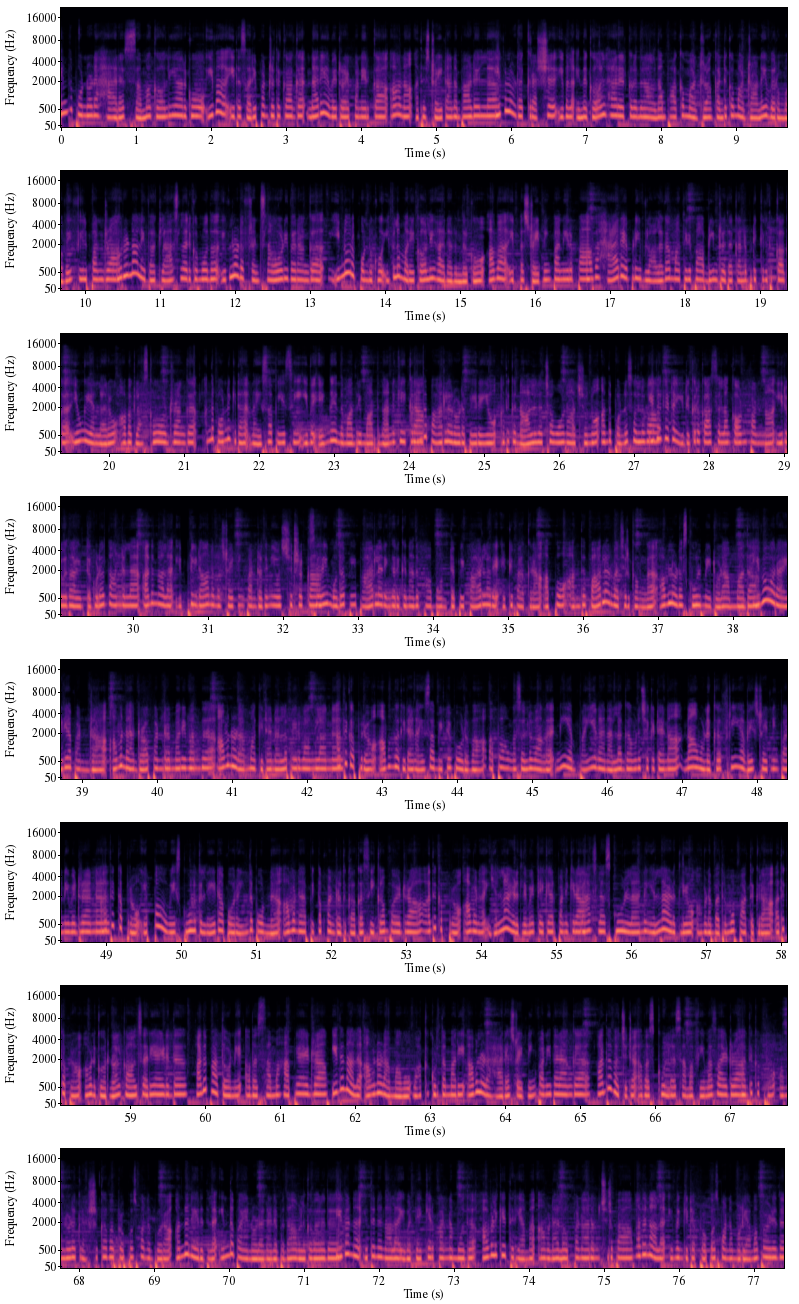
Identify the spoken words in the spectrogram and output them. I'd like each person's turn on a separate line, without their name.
இந்த பொண்ணோட ஹேர் செம கேர்லியா இருக்கும். இவ இதை சரி பண்றதுக்காக நிறையவே ட்ரை பண்ணிருக்கா. ஆனா அது ஸ்ட்ரைட்டான பாடு இல்ல. இவளோட க்ரஷ் இவள இந்த கேர்ள் ஹேர் இருக்கிறதுனால தான் பார்க்க மாட்றான் கண்டுக்க மாட்டான்னு இவ ரொம்பவே ஃபீல் பண்றா. ஒரு நாள் இவ கிளாஸ்ல இருக்கும்போது இவளோட ஃப்ரெண்ட்ஸ்லாம் ஓடி வராங்க. இன்னொரு பொண்ணுக்கும் இவ்வளோ மாதிரி கேர்லி ஹேர் இருந்திருக்கும். அவ இப்ப ஸ்ட்ரைட்னிங் பண்ணிருப்பா. அவ ஹேர் எப்படி இவ்வளவு அழகா மாத்திருப்பா அப்படின்றத கண்டுபிடிக்கிறதுக்காக இவங்க எல்லாரும் அவ கிளாஸ்க்கு ஓடுறாங்க. அந்த பொண்ணு கிட்ட நைஸா பேசி இவ எங்க இந்த மாதிரி மாத்தினான்னு கேக்குறா. அந்த பார்லரோட பேரையும் அதுக்கு நாலு லட்சம் ஓன் ஆச்சுன்னு அந்த பொண்ணு சொல்லுவா. இவகிட்ட இருக்கிற காசெல்லாம் கவுண்ட் பண்ணா இருபதாயிரத்தை கூட தான் தாண்டல அதனால எப்படிடா நம்ம ஸ்ட்ரைட்டிங் பண்றதுன்னு யோசிச்சுட்டு இருக்கா சரி. முத போய் பார்லர் எங்க இருக்குன்னு அதை பார்ப்போம்ட்டு போய் பார்லரை எட்டி பார்க்கறா. அப்போ அந்த பார்லர் வச்சிருக்கவங்க அவளோட ஸ்கூல் மேட்டோட அம்மா தான். இவ ஒரு ஐடியா பண்றா. அவனை ட்ராப் பண்ற மாதிரி வந்து அவனோட அம்மா கிட்ட நல்ல பேர் வாங்கலான்னு. அதுக்கப்புறம் அவங்க கிட்ட நைஸா பிப்பி போடுவா. அப்போ அவங்க சொல்லுவாங்க நீ என் பையனை நல்லா கவனிச்சுக்கிட்டேன்னா நான் உனக்கு ஃப்ரீயாவே ஸ்ட்ரைட்னிங் பண்ணி விடுறேன்னு. அதுக்கப்புறம் எப்பவுமே ஸ்கூலுக்கு லேட்டா போற இந்த பொண்ணு அவனை பிக்கப் பண்றதுக்காக சீக்கிரம் போயிடுறா. அதுக்கப்புறம் அவனை எல்லா இடத்துலயுமே டேக் கேர் பண்ணிக்கிறா. கிளாஸ்ல ஸ்கூல்லன்னு எல்லா இடத்துலயும் அவனை பத்திரமா பாத்துக்கிறா அதுக்கப்புறம் அவனுக்கு ஒரு நாள் கால் சரியாயிடுது. அதை பார்த்த உடனே அவ செம்ம ஹாப்பி ஆயிடுறா. இதனால அவனோட அம்மாவும் வாக்கு கொடுத்த மாதிரி அவளோட ஹேரை ஸ்ட்ரைட்னிங் பண்ணி தராங்க. அதை வச்சுட்டு அவ ஸ்கூல்ல செம்ம ஃபேமஸ் ஆயிடுறா. அதுக்கப்புறம் அவளோட கிரஷுக்கு அவ ப்ரொபோஸ் பண்ண போறா. அந்த நேரத்துல இந்த பையனோட நினைப்பு தான் அவளுக்கு வருது. இவனை இத்தனை நாளா இவ டேக் கேர் பண்ணும்போது அவளுக்கே தெரியாம அவனை லவ் பண்ண ஆரம்பிச்சிருப்பா. அதனால இவன் கிட்ட ப்ரொபோஸ் பண்ண முடியாம போயிடுது.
